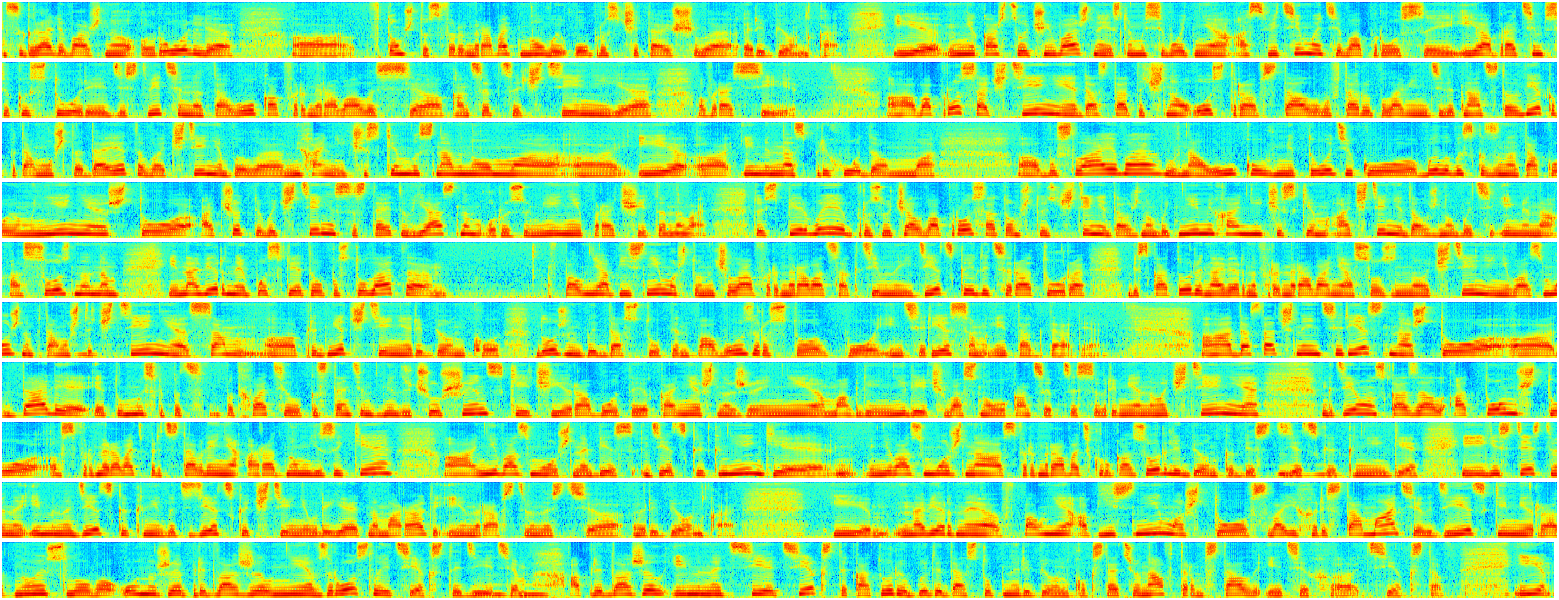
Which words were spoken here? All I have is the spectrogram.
сыграли важную роль э, в том, что сформировать новый образ читающего ребенка. И мне кажется, очень важно, если мы сегодня осветим эти вопросы и обратимся к истории действительно того, как формировалась э, концепция чтения в России. А вопрос о чтении достаточно остро встал во второй половине XIX века, потому что до этого чтение было механическим в основном. А, и а, именно с приходом Буслаева в науку, в методику было высказано такое мнение, что отчетливое чтение состоит в ясном уразумении прочитанного. То есть впервые прозвучал вопрос о том, что чтение должно быть не механическим, а чтение должно быть именно осознанным. И, наверное, после этого постулата вполне объяснимо, что начала формироваться активная детская литература, без которой, наверное, формирование осознанного чтения невозможно, потому что чтение, сам а, предмет чтения ребенку должен быть доступен по возрасту, по интересам и так далее. А, достаточно интересно, что а, далее эту мысль подхватил Константин Дмитриевич Ушинский, чьи работы, конечно же, не могли не лечь в основу концепции современного чтения, где он сказал о том, что сформировать представление о родном языке а, невозможно без детской книги, невозможно сформировать кругозор ребенка без детской книги. И, естественно, именно детская книга, детское чтение влияет на мораль и нравственность э, ребенка. И, наверное, вполне объяснимо, что в своих хрестоматиях детский мир, родное слово, он уже предложил не взрослые тексты детям, mm -hmm. а предложил именно те тексты, которые были доступны ребенку. Кстати, он автором стал этих э, текстов. И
